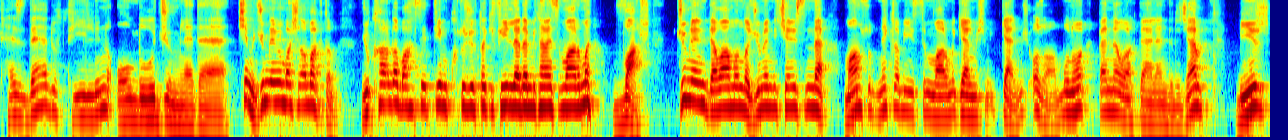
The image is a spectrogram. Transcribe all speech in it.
Tezdedü fiilinin olduğu cümlede. Şimdi cümlemin başına baktım. Yukarıda bahsettiğim kutucuktaki fiillerden bir tanesi var mı? Var. Cümlenin devamında, cümlenin içerisinde mansup nekra bir isim var mı? Gelmiş mi? Gelmiş. O zaman bunu ben ne olarak değerlendireceğim? Bir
